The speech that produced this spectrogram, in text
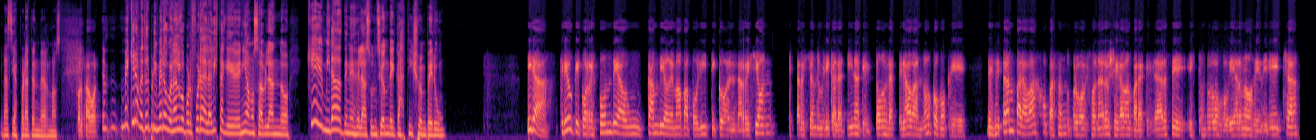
Gracias por atendernos. Por favor. Eh, me quiero meter primero con algo por fuera de la lista que veníamos hablando. ¿Qué mirada tenés de la asunción de Castillo en Perú? Mira, creo que corresponde a un cambio de mapa político en la región, esta región de América Latina que todos la esperaban, ¿no? Como que desde Trump para abajo, pasando por Bolsonaro, llegaban para quedarse estos nuevos gobiernos de derecha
